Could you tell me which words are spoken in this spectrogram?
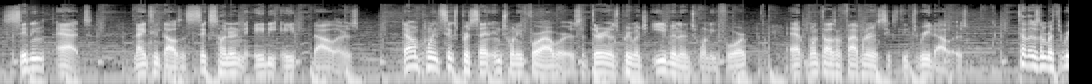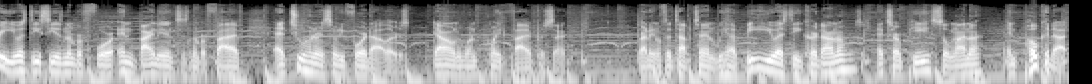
sitting at $19,688, down 0.6% in 24 hours. Ethereum is pretty much even in 24 at $1,563. Tether's number 3, USDC is number 4, and Binance is number 5 at $274, down 1.5%. Rounding off the top 10, we have BUSD, Cardano, XRP, Solana, and Polkadot.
